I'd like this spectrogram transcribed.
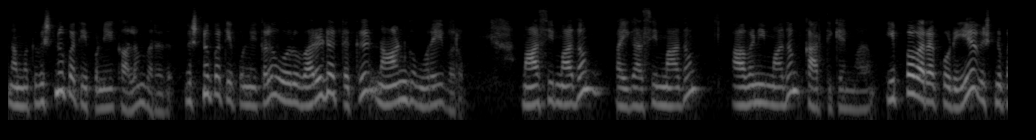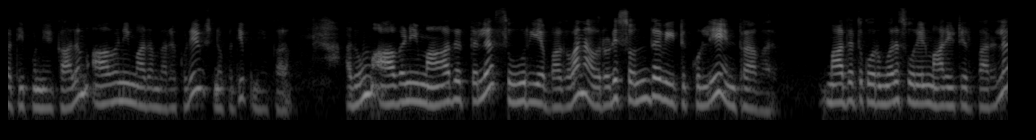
நமக்கு விஷ்ணுபதி புண்ணிய காலம் வருது. விஷ்ணுபதி புண்ணிய காலம் ஒரு வருடத்துக்கு நான்கு முறை வரும். மாசி மாதம் வைகாசி மாதம் ஆவணி மாதம் கார்த்திகை மாதம். இப்போ வரக்கூடிய விஷ்ணுபதி புண்ணிய காலம் ஆவணி மாதம் வரக்கூடிய விஷ்ணுபதி புண்ணிய காலம் அதுவும் ஆவணி மாதத்தில் சூரிய பகவான் அவருடைய சொந்த வீட்டுக்குள்ளேயே என்ட்ராவார் மாதத்துக்கு ஒரு முறை சூரியன் மாறிட்டு இருப்பார்ல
